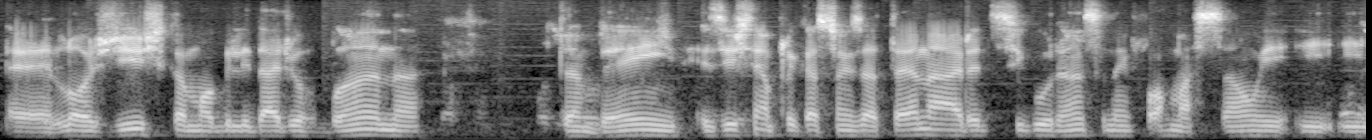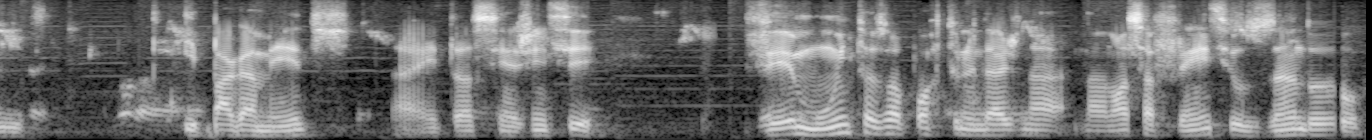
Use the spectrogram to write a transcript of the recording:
é, logística, mobilidade urbana também. Existem aplicações até na área de segurança da informação e, e, e, e pagamentos. Né? Então, assim, a gente vê muitas oportunidades na, na nossa frente usando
